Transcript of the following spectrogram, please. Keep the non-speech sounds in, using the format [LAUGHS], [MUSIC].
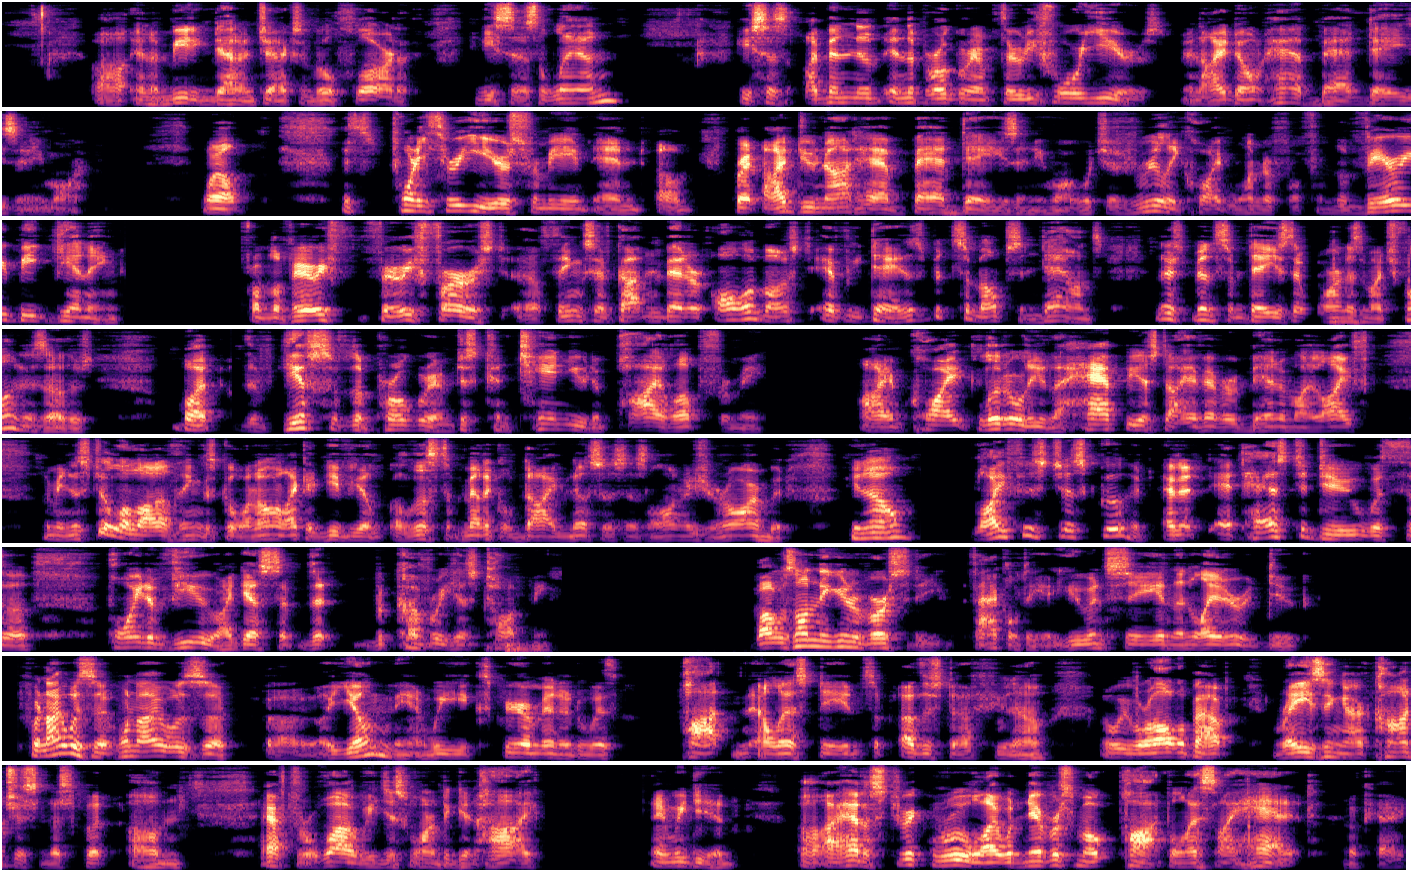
uh, in a meeting down in Jacksonville, Florida, and he says, "Lynn," he says, "I've been in the program 34 years, and I don't have bad days anymore." Well, it's 23 years for me, and uh, Brett, I do not have bad days anymore, which is really quite wonderful. From the very beginning, from the very very first, uh, things have gotten better almost every day. There's been some ups and downs. There's been some days that weren't as much fun as others, but the gifts of the program just continue to pile up for me. I am quite literally the happiest I have ever been in my life. I mean, there's still a lot of things going on. I could give you a, a list of medical diagnoses as long as your arm, but you know, life is just good. And it, it has to do with the point of view, I guess, that, that recovery has taught me. While I was on the university faculty at UNC and then later at Duke, when I was a, when I was a, a young man, we experimented with pot and LSD and some other stuff. You know, we were all about raising our consciousness, but um, after a while, we just wanted to get high, and we did. Uh, I had a strict rule: I would never smoke pot unless I had it. Okay.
